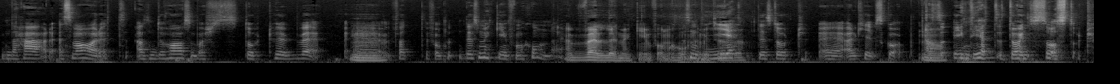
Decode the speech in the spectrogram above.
det här är svaret. Att du har så bara stort huvud. eh, Mm. För att det, det är så mycket information där. det är väldigt mycket Det är information som i ett mitt huvud. jättestort eh, arkivskåp. Ja. Alltså inte jätte, det var inte så stort.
